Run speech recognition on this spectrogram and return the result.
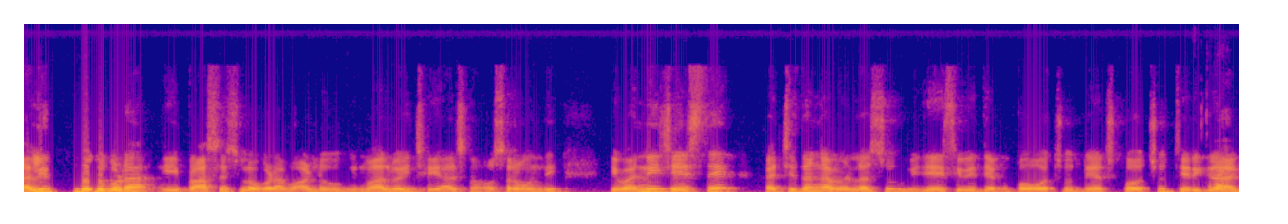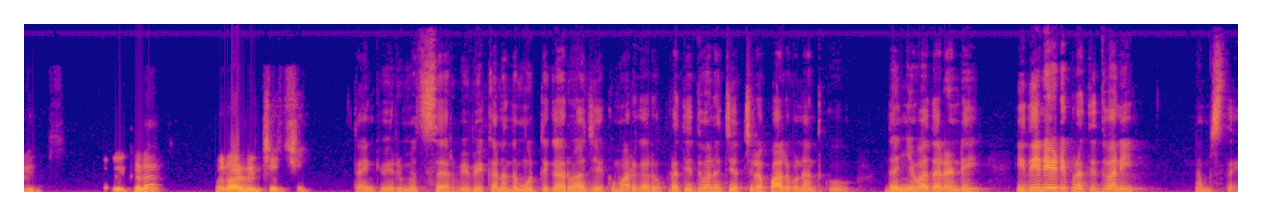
తల్లిదండ్రులు కూడా ఈ ప్రాసెస్లో కూడా వాళ్ళు ఇన్వాల్వ్ అయ్యి చేయాల్సిన అవసరం ఉంది. ఇవన్నీ చేస్తే ఖచ్చితంగా వెళ్ళొచ్చు విదేశీ విద్యకు పోవచ్చు నేర్చుకోవచ్చు తిరిగి. రాగి ఇక్కడ రాణించవచ్చు thank you very much sir Vivekanandamurthy గారు అజయ్ కుమార్ గారు ప్రతిధ్వని చర్చలో పాల్గొన్నందుకు ధన్యవాదాలండి. ఇది నేటి ప్రతిధ్వని. నమస్తే.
